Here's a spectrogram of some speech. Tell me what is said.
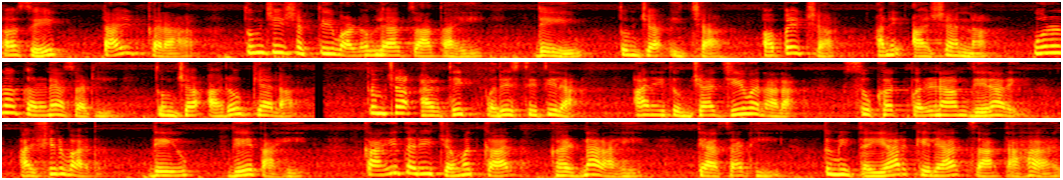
असे टाईप करा. तुमची शक्ती वाढवल्या जात आहे. देव तुमच्या इच्छा अपेक्षा आणि आशांना पूर्ण करण्यासाठी तुमच्या आरोग्याला तुमच्या आर्थिक परिस्थितीला आणि तुमच्या जीवनाला सुखद परिणाम देणारे आशीर्वाद देव देत आहे. काहीतरी चमत्कार घडणार आहे. त्यासाठी तुम्ही तयार केल्या जात आहात.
